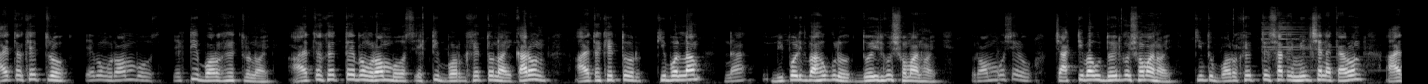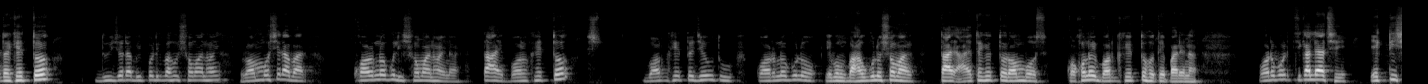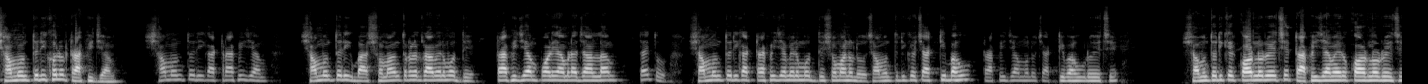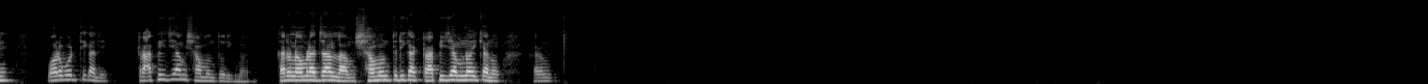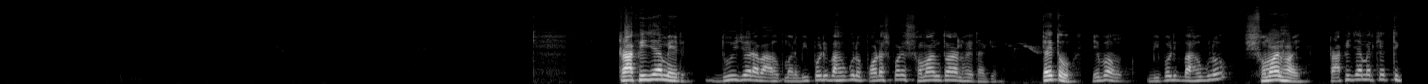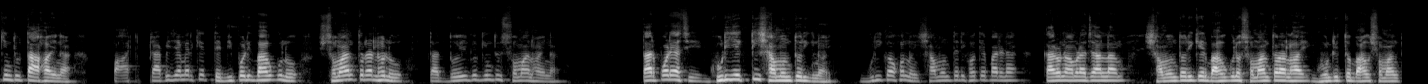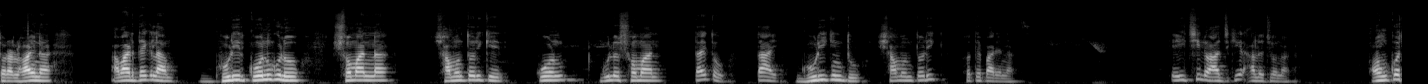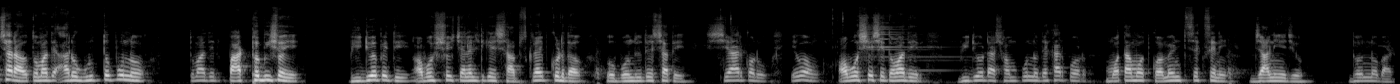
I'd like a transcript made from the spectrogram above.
আয়তক্ষেত্র এবং রম্বস একটি বর্গক্ষেত্র নয়। আয়তক্ষেত্র এবং রম্বস একটি বর্গক্ষেত্র নয়, কারণ আয়তক্ষেত্রর কি বললাম? না, বিপরীত বাহুগুলো দৈর্ঘ্য সমান হয়। রম্বসেরও চারটি বাহুর দৈর্ঘ্য সমান হয়, কিন্তু বর্গক্ষেত্রের সাথে মিলছে না, কারণ আয়তক্ষেত্র দুই জোড়া বিপরীত বাহু সমান হয়। রম্বসের আবার কর্ণগুলি সমান হয় না, তাই বর্গক্ষেত্র বর্গক্ষেত্র যেহেতু কর্ণগুলো এবং বাহুগুলো সমান, তাই আয়তক্ষেত্র রম্বস কখনোই বর্গক্ষেত্র হতে পারে না। পরবর্তীকালে আছে একটি সামন্তরিক হলো ট্রাফিজাম সামন্তরিক আর ট্রাফিজাম। সামন্তরিক বা সমান্তরাল গ্রামের মধ্যে ট্রাফিজাম পরে আমরা জানলাম, তাই তো? সামন্তরিক আর ট্রাফিজামের মধ্যে সমান হলো, সামন্তরিকও চারটি বাহু, ট্রাফিজাম হলো চারটি বাহু রয়েছে। সামন্তরিকের কর্ণ রয়েছে, ট্রাফিজামেরও কর্ণ রয়েছে। পরবর্তীকালে ট্রাফিজাম সামন্তরিক নয়, কারণ আমরা জানলাম সামন্তরিক আর ট্রাফিজাম নয় কেন? কারণ ট্রাফিজামের দুই জোড়া বাহু মানে বিপরীত বাহুগুলো পরস্পরের সমান্তরাল হয়ে থাকে। তাই তো? এবং বিপরীত বাহুগুলো সমান হয়। ট্রাফিজামের ক্ষেত্রে কিন্তু তা হয় না। ট্রাফিজামের ক্ষেত্রে বিপরীত বাহুগুলো সমান্তরাল হলেও তার দৈর্ঘ্য কিন্তু সমান হয় না। তারপরে আছে ঘুড়ি একটি সামন্তরিক নয়। ঘুড়ি কখনোই সামন্তরিক হতে পারে না। কারণ আমরা জানলাম, সামন্তরিকের বাহুগুলো সমান্তরাল হয় ঘুড়ির তো বাহু সমান্তরাল হয় না। আবার দেখলাম ঘুড়ির কোণগুলো সমান না, সামন্তরিকের কোণগুলো সমান। তাই তো? তাই ঘুড়ি কিন্তু সামন্তরিক হতে পারে না। এই ছিল আজকের আলোচনা। অঙ্ক ছাড়াও তোমাদের আরও গুরুত্বপূর্ণ তোমাদের পাঠ্য বিষয়ে ভিডিও পেতে অবশ্যই চ্যানেলটিকে সাবস্ক্রাইব করে দাও ও বন্ধুদের সাথে শেয়ার করো এবং অবশেষে তোমাদের ভিডিওটা সম্পূর্ণ দেখার পর মতামত কমেন্ট সেকশনে জানিয়ে যেও। ধন্যবাদ।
